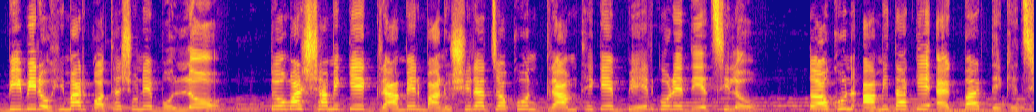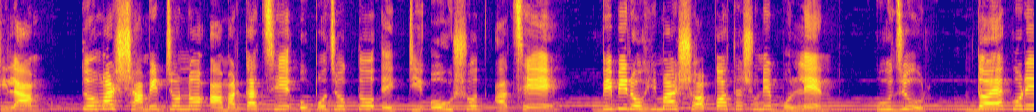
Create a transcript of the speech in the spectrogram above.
বিবি রহিমার কথা শুনে বলল, তোমার স্বামীকে গ্রামের মানুষেরা যখন গ্রাম থেকে বের করে দিয়েছিল, তখন আমি তাকে একবার দেখেছিলাম। তোমার স্বামীর জন্য আমার কাছে উপযুক্ত একটি ঔষধ আছে। বিবি রহিমা সব কথা শুনে বললেন, হুজুর, দয়া করে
